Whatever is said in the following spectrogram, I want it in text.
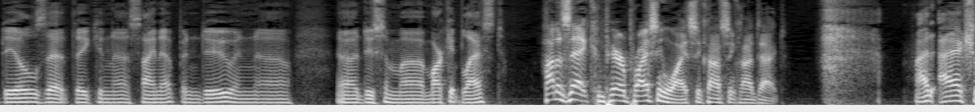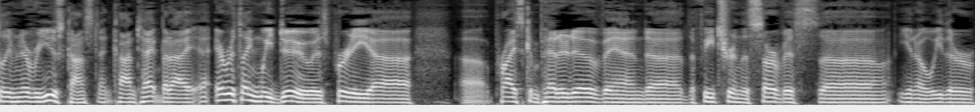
deals that they can uh, sign up and do and uh, uh, do some market blast. How does that compare pricing-wise to Constant Contact? I, I actually have never used Constant Contact, but I everything we do is pretty price competitive, and the feature and the service, you know, either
